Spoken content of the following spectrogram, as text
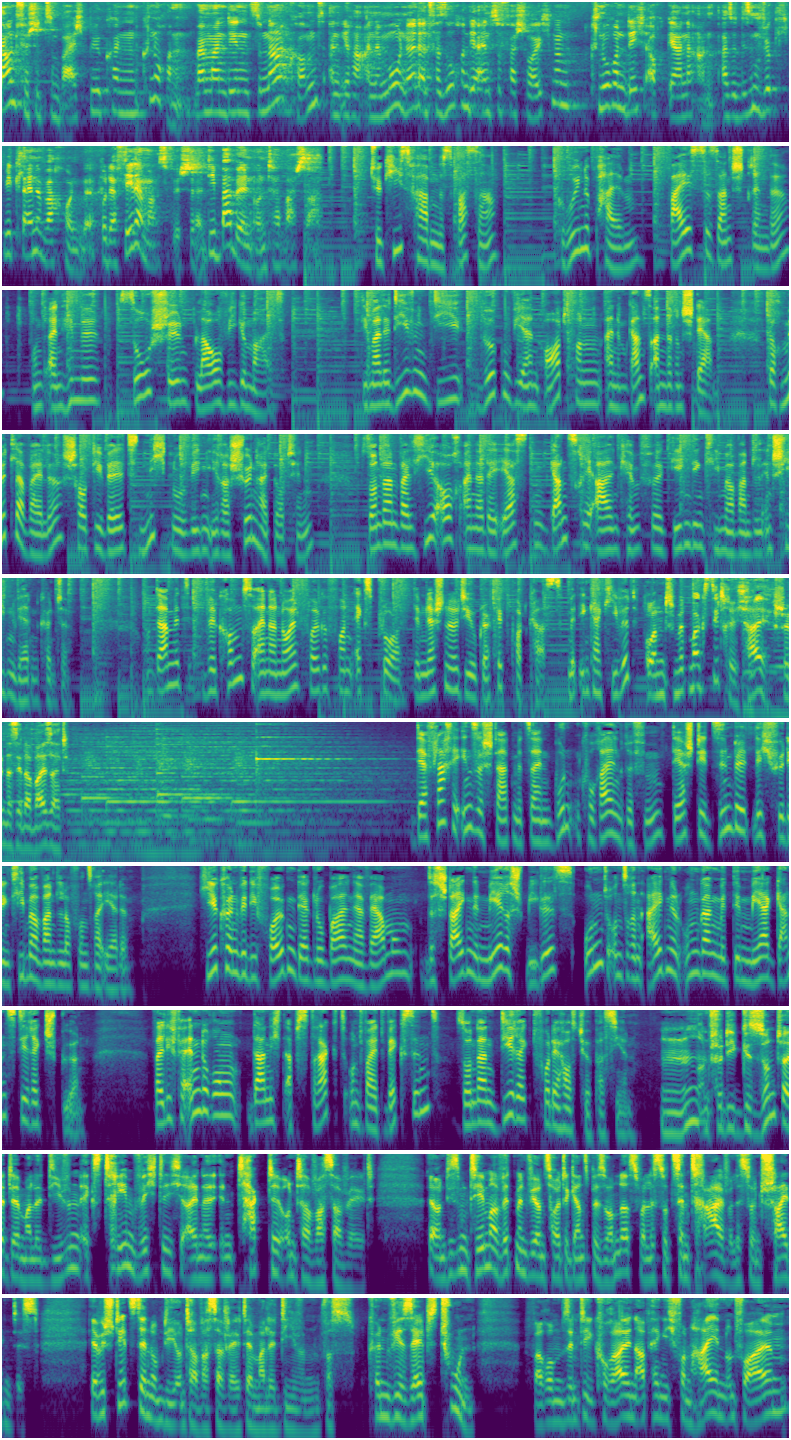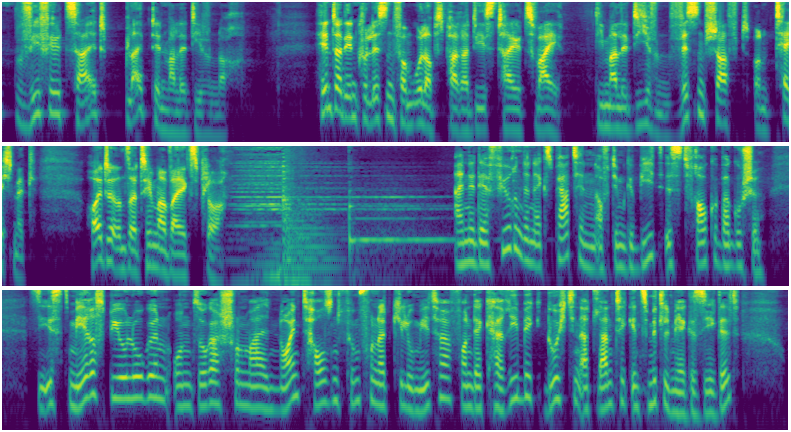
Clownfische zum Beispiel können knurren. Wenn man denen zu nahe kommt an ihrer Anemone, dann versuchen die einen zu verscheuchen und knurren dich auch gerne an. Also die sind wirklich wie kleine Wachhunde. Oder Fledermausfische, die babbeln unter Wasser. Türkisfarbenes Wasser, grüne Palmen, weiße Sandstrände und ein Himmel so schön blau wie gemalt. Die Malediven, die wirken wie ein Ort von einem ganz anderen Stern. Doch mittlerweile schaut die Welt nicht nur wegen ihrer Schönheit dorthin, sondern weil hier auch einer der ersten ganz realen Kämpfe gegen den Klimawandel entschieden werden könnte. Und damit willkommen zu einer neuen Folge von Explore, dem National Geographic Podcast mit Inka Kiewit und mit Max Dietrich. Hi, schön, dass ihr dabei seid. Der flache Inselstaat mit seinen bunten Korallenriffen, der steht sinnbildlich für den Klimawandel auf unserer Erde. Hier können wir die Folgen der globalen Erwärmung, des steigenden Meeresspiegels und unseren eigenen Umgang mit dem Meer ganz direkt spüren. Weil die Veränderungen da nicht abstrakt und weit weg sind, sondern direkt vor der Haustür passieren. Mhm, und für die Gesundheit der Malediven extrem wichtig eine intakte Unterwasserwelt. Ja, und diesem Thema widmen wir uns heute ganz besonders, weil es so zentral, weil es so entscheidend ist. Ja, wie steht's denn um die Unterwasserwelt der Malediven? Was können wir selbst tun? Warum sind die Korallen abhängig von Haien und vor allem, wie viel Zeit bleibt den Malediven noch? Hinter den Kulissen vom Urlaubsparadies Teil 2. Die Malediven, Wissenschaft und Technik. Heute unser Thema bei Explore. Eine der führenden Expertinnen auf dem Gebiet ist Frauke Bagusche. Sie ist Meeresbiologin und sogar schon mal 9500 Kilometer von der Karibik durch den Atlantik ins Mittelmeer gesegelt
